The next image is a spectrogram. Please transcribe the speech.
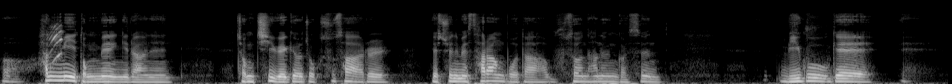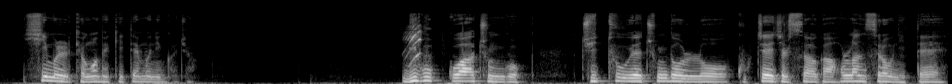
어, 한미동맹이라는 정치 외교적 수사를 예수님의 사랑보다 우선하는 것은 미국의 힘을 경험했기 때문인 거죠. 미국과 중국, G2의 충돌로 국제 질서가 혼란스러운 이때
